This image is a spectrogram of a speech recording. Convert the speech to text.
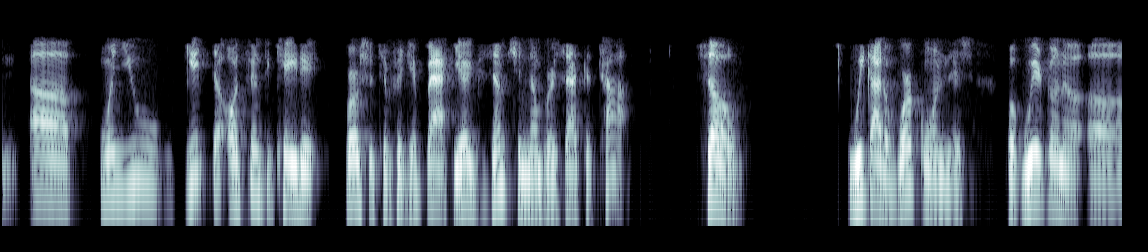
you. Uh, when you get the authenticated birth certificate back, your exemption number is at the top. So we got to work on this, but we're gonna uh,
